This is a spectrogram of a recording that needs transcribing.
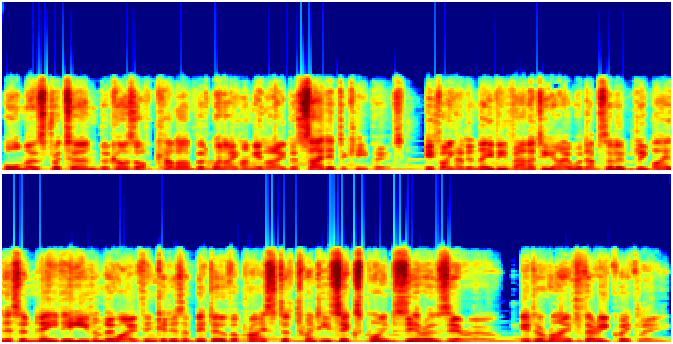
Almost returned because of color but when I hung it I decided to keep it. If I had a navy vanity I would absolutely buy this in navy even though I think it is a bit overpriced at 26.00. It arrived very quickly.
